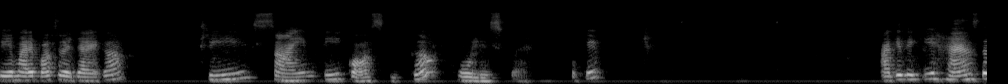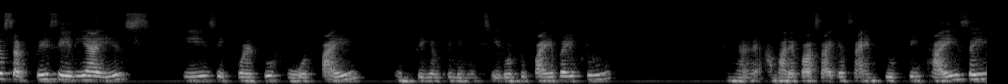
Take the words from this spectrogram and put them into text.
तो ये हमारे पास रह जाएगा three sine t cos t का होल स्क्वायर ओके आगे देखिए hence the surface area is is equal to four pi integral की limit zero to pi by two हमारे पास आ गया साइन क्यूब टी था ही सही,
